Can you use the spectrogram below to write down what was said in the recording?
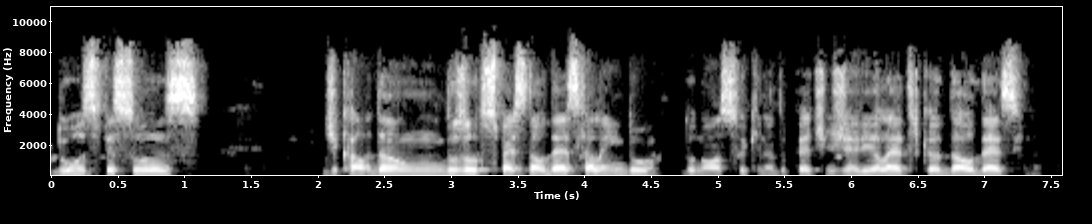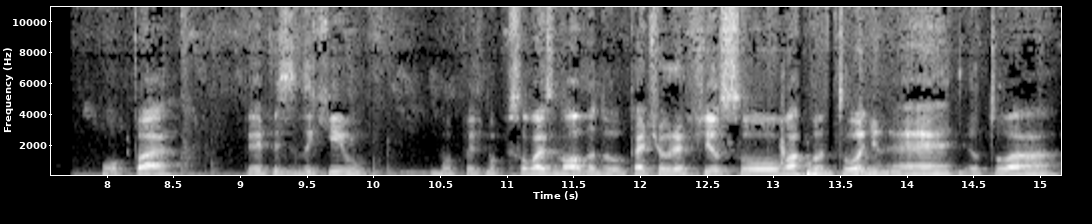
duas pessoas de cada um dos outros PETs da UDESC, além do, do nosso aqui, né, do PET Engenharia Elétrica da UDESC. Né? Opa, represento aqui uma, pessoa mais nova do PET Geografia, eu sou o Marco Antônio, é, eu estou há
